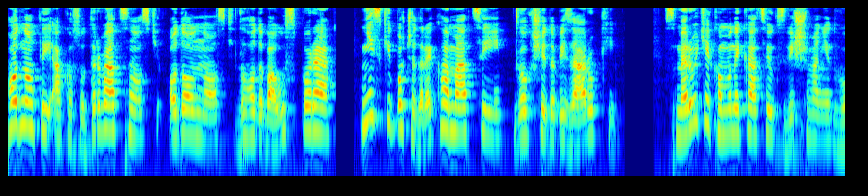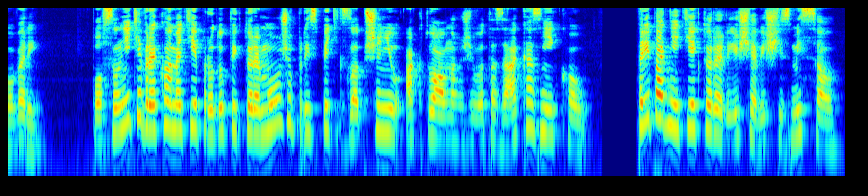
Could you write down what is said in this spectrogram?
Hodnoty ako sú trvácnosť, odolnosť, dlhodobá úspora, nízky počet reklamácií, dlhšie doby záruky. Smerujte komunikáciu k zvyšovaniu dôvery. Posilnite v reklame tie produkty, ktoré môžu prispieť k zlepšeniu aktuálneho života zákazníkov. Prípadne tie, ktoré riešia vyšší zmysel,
